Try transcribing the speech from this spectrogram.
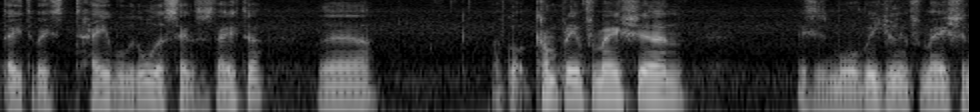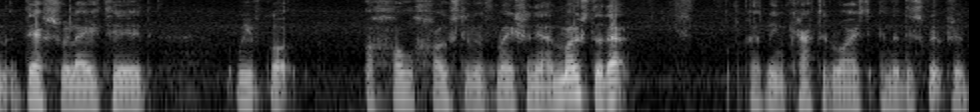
database table with all the census data there. I've got company information. This is more regional information, deaths related. We've got a whole host of information here and most of that has been categorized in the description.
